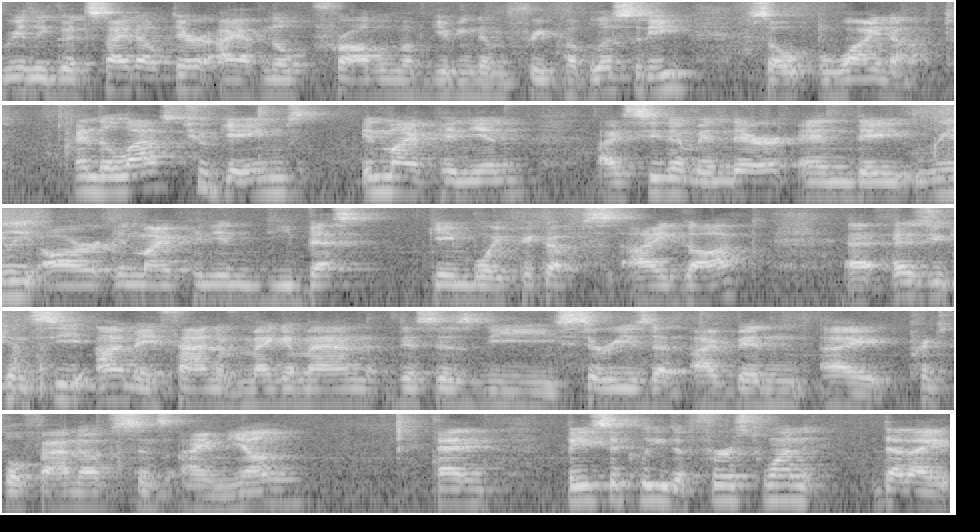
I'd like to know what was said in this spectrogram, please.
really good site out there, I have no problem of giving them free publicity, so why not? And the last two games, in my opinion, I see them in there, and they really are, in my opinion, the best Game Boy pickups I got. Uh, as you can see, I'm a fan of Mega Man. This is the series that I've been a principal fan of since I'm young. And basically the first one that I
